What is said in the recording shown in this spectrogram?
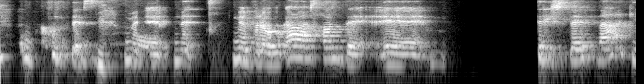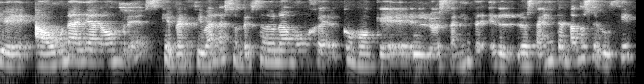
Entonces, me, me, provoca bastante eh, tristeza que aún hayan hombres que perciban la sonrisa de una mujer como que lo están, lo están intentando seducir.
